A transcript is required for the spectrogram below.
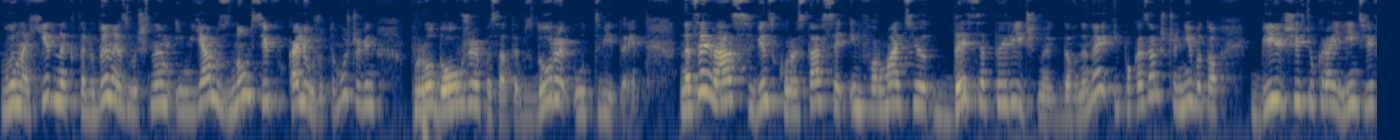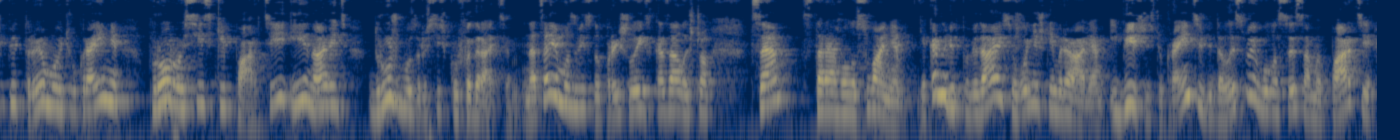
винахідник та людина з гучним ім'ям знов сів в калюжу, тому що він продовжує писати бздури у Твіттері. На цей раз він скористався інформацією десятирічної давнини і показав, що нібито більшість українців підтримують в Україні проросійські партії і навіть дружбу з Російською Федерацією. На це йому, звісно, прийшли і сказали, що це старе голосування, яке не відповідає сьогоднішнім реаліям. І більшість українців віддали свої голоси саме партії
